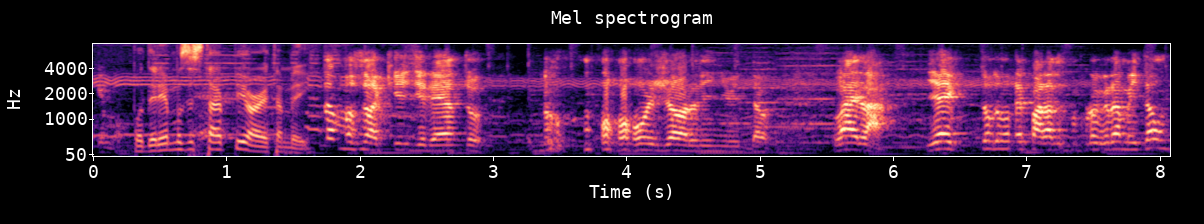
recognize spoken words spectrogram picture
que bom. Poderíamos estar pior também. Estamos aqui direto do Monjolinho, então. Vai lá. E aí, todo mundo preparado pro programa, então?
